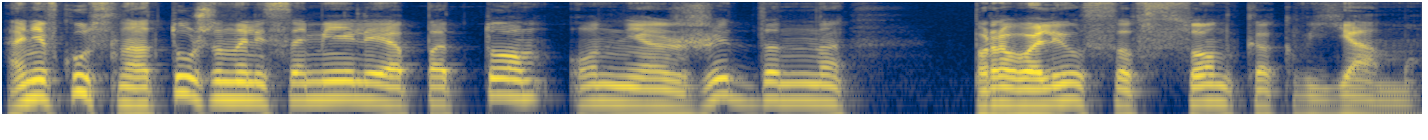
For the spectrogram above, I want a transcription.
Они вкусно отужинали с Амелией, а потом он неожиданно провалился в сон, как в яму.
